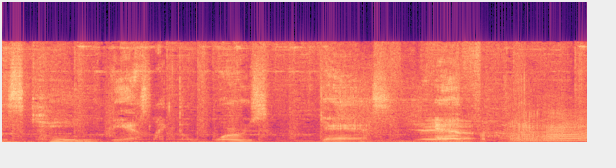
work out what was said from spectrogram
It's King. He has like the worst gas ever.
